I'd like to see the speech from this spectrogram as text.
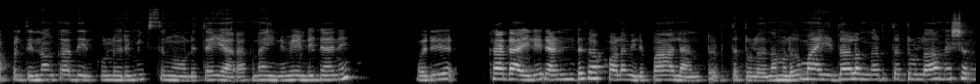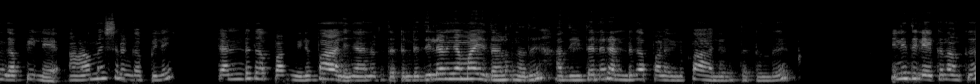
അപ്പോഴത്തേന് നമുക്ക് അതിലേക്കുള്ള ഒരു മിക്സിങ് കൊണ്ട് തയ്യാറാക്കണം. അതിന് വേണ്ടി ഞാൻ ഒരു കടായിൽ രണ്ട് കപ്പ് അളവിൽ പാലാണ് എടുത്തിട്ടുള്ളത്. നമ്മൾ മൈദ അളന്നെടുത്തിട്ടുള്ള മെഷറിംഗ് കപ്പില്ലേ ആ മെഷറിംഗ് കപ്പിൽ രണ്ട് കപ്പ് അളവിൽ പാൽ ഞാൻ എടുത്തിട്ടുണ്ട്. ഇതിലാണ് ഞാൻ മൈദ അളന്നത്. അതിൽ തന്നെ രണ്ട് കപ്പ് അളവിൽ പാൽ എടുത്തിട്ടുണ്ട്. ഇനി ഇതിലേക്ക് നമുക്ക്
